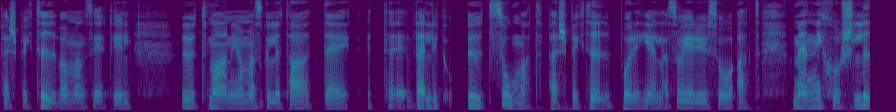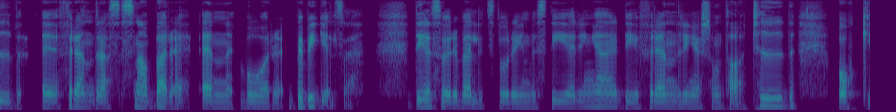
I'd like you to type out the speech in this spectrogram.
perspektiv om man ser till utmaningar. Om man skulle ta ett, eh, ett eh, väldigt utzoomat perspektiv på det hela så är det ju så att människors liv eh, förändras snabbare än vår bebyggelse. Dels så är det väldigt stora investeringar, det är förändringar som tar tid och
